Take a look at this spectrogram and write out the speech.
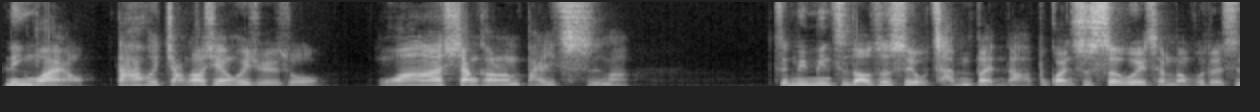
另外哦，大家会讲到现在会觉得说，哇，香港人白痴吗？这明明知道这是有成本的，不管是社会成本或者是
